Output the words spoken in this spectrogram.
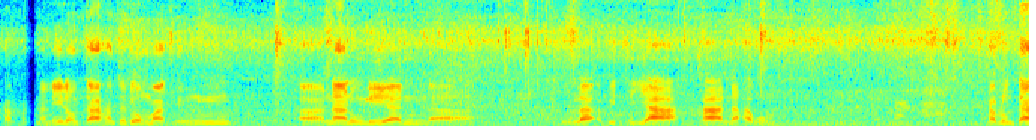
ครับขณะนี้หลวงตาท่านทุดงมาถึงหน้าโรงเรียนสุรวิทยาคารนะครับผม ครับหลวงตา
